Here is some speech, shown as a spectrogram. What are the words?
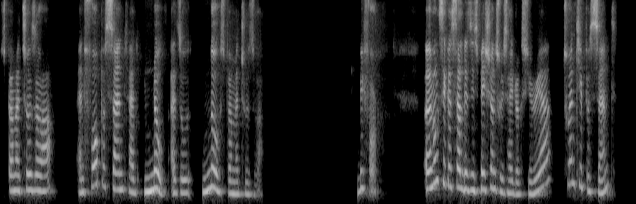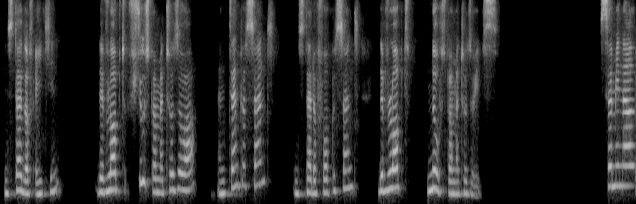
spermatozoa and 4% had no, also no spermatozoa. Before, among sickle cell disease patients with hydroxyurea, 20% instead of 18 developed few spermatozoa and 10% instead of 4% developed no spermatozoids. Seminal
